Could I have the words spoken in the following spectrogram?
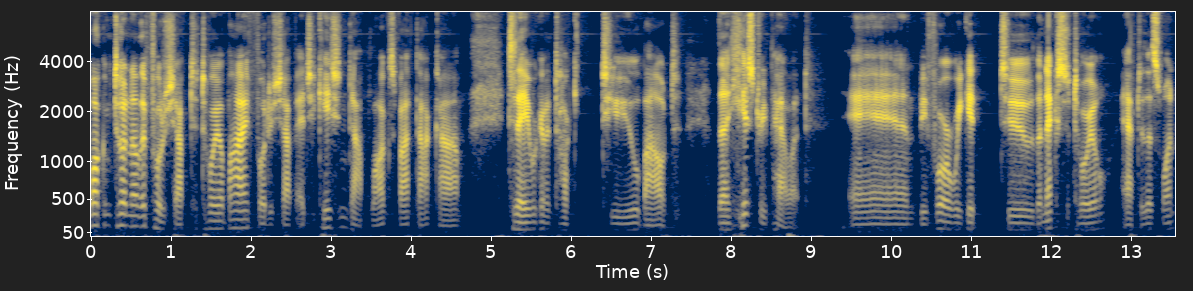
Welcome to another Photoshop tutorial by photoshopeducation.blogspot.com. Today we're going to talk to you about the history palette. And before we get to the next tutorial after this one,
